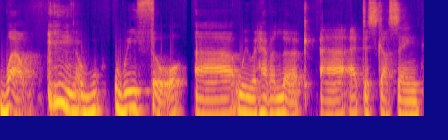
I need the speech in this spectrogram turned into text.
Well, we thought uh, we would have a look uh, at discussing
